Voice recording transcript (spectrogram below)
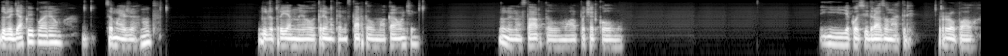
Дуже дякую, Пларіум. Це майже гнут. Дуже приємно його отримати на стартовому аккаунті. Ну, не на стартовому, а початковому. І якось відразу настрій пропав.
